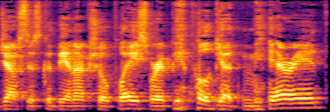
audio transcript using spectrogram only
Justice could be an actual place where people get married.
